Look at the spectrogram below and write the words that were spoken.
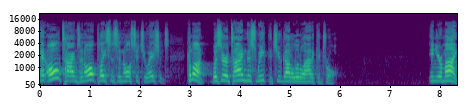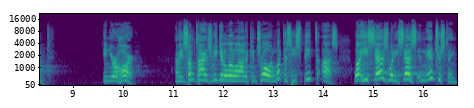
at all times, in all places, in all situations. Come on, was there a time this week that you got a little out of control? In your mind, in your heart. I mean, sometimes we get a little out of control. And what does he speak to us? Well, he says what he says, and interesting,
